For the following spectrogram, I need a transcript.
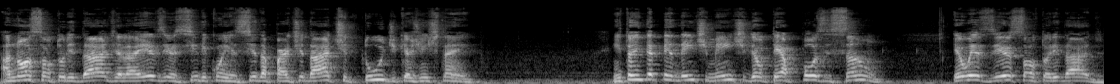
A nossa autoridade ela é exercida e conhecida a partir da atitude que a gente tem. Então, independentemente de eu ter a posição, eu exerço a autoridade.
